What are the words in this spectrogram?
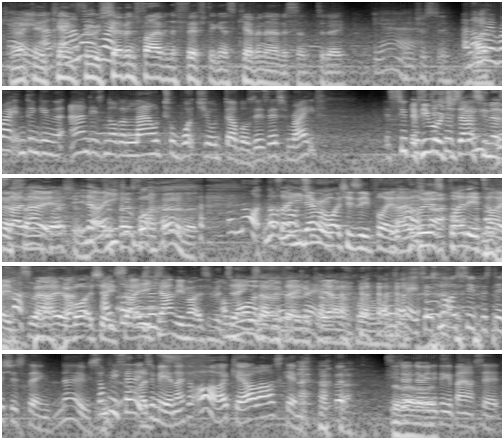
Okay. Okay, And- came and am through 7-5 in the fifth against Kevin Anderson today. Yeah. Interesting. And am I- I right in thinking that Andy's not allowed to watch your doubles? Is this right? A If people were just superstitious asking us Yeah, that same now, question. you know, It's he can first time I've heard of it. Not, not, It's like not he never watches me play. and I lose plenty of times when I am I watching, thought so it was he can't be much of a I'm jinx. more than happy don't for him to come Yeah. out and watch Okay, so it's not a superstitious thing. No, somebody said it to me, and I thought, oh, okay, I'll ask him. But you don't know anything about it.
